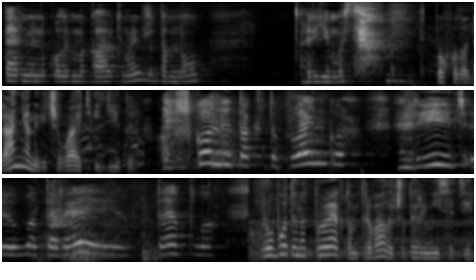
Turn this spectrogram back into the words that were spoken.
терміну, коли вмикають, ми вже давно гріємося. Похолодання не відчувають і діти. Школі так тепленько, гріють е, батареї, тепло. Роботи над проектом тривали 4 місяці.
